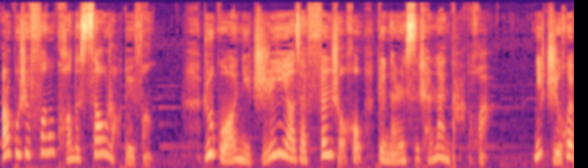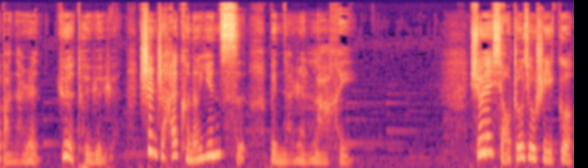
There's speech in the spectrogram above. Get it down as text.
而不是疯狂的骚扰对方。如果你执意要在分手后对男人死缠烂打的话，你只会把男人越推越远，甚至还可能因此被男人拉黑。学员小周就是一个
